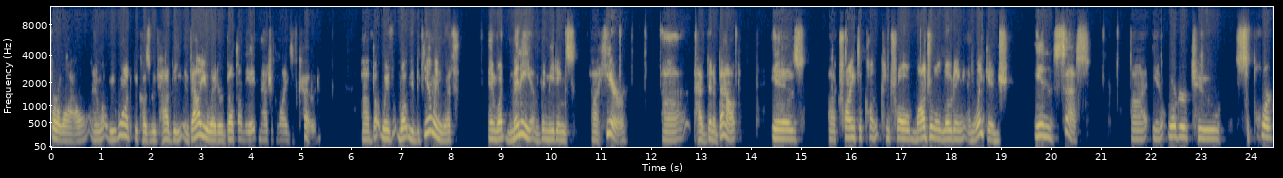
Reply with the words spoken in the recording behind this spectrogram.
for a while and what we want because we've had the evaluator built on the eight magic lines of code. Uh, but with what we've been dealing with and what many of the meetings uh, here uh, have been about is uh, trying to co control module loading and linkage in SES uh, in order to support,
